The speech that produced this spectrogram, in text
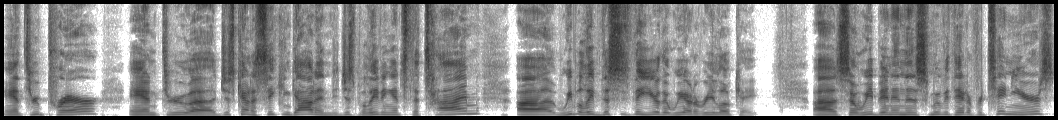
And through prayer, and through uh, just kind of seeking God and just believing it's the time, uh, we believe this is the year that we are to relocate. Uh, so we've been in this movie theater for 10 years,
